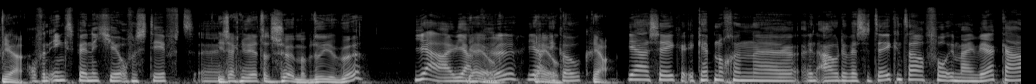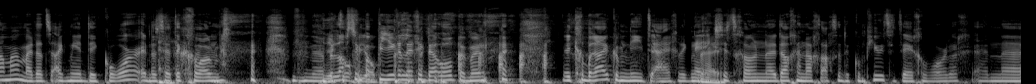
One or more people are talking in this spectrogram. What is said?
Ja. Of een inktpennetje of een stift. eh. Je zegt nu net het ze, maar bedoel je we? Ja, ja, Jij ook? we. ja Jij ik ook. Ja. Ja, zeker. Ik heb nog een, eh een ouderwetse tekentafel in mijn werkkamer. Maar dat is eigenlijk meer decor. En dan zet ik gewoon mijn, Je belastingpapieren leg ik daarop. En mijn, ik gebruik hem niet eigenlijk. Nee, Nee. ik zit gewoon eh, dag en nacht achter de computer tegenwoordig. En, eh,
